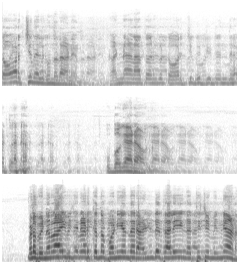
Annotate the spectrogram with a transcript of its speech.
ടോർച്ച് നൽകുന്നതാണ്. കണ്ണ് കാണാത്തവർക്ക് ടോർച്ച് കിട്ടിയിട്ട് എന്ത് കാട്ടാനാണ് ഉപകാരമാണ്. ഇവിടെ പിണറായി വിജയൻ എടുക്കുന്ന പണി എന്താ? രണ്ട് തലയും കത്തിച്ച് മിന്നാണ്.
